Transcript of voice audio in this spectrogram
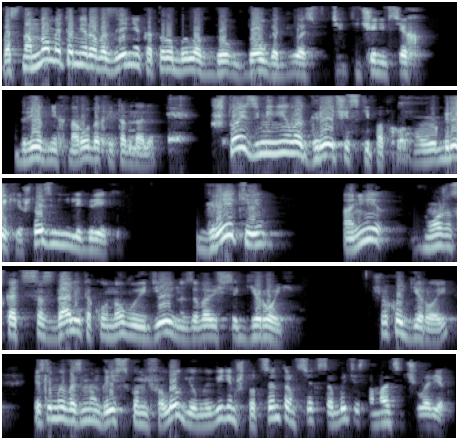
В основном это мировоззрение, которое было долго длилось в течение всех древних народов и так далее. Что изменило греческий подход? Греки, что изменили греки? Греки, они, можно сказать, создали такую новую идею, называющуюся герой. Что такое герой? Если мы возьмем греческую мифологию, мы видим, что центром всех событий становится человек.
